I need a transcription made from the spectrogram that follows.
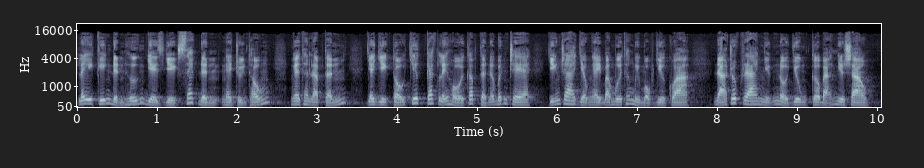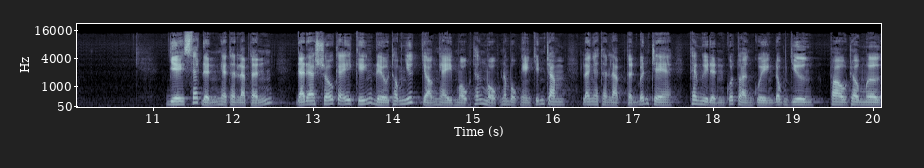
lấy ý kiến định hướng về việc xác định ngày truyền thống, ngày thành lập tỉnh và việc tổ chức các lễ hội cấp tỉnh ở Bến Tre diễn ra vào ngày 30 tháng 11 vừa qua đã rút ra những nội dung cơ bản như sau. Về xác định ngày thành lập tỉnh, đại đa số các ý kiến đều thống nhất chọn ngày 1 tháng 1 năm 1900 là ngày thành lập tỉnh Bến Tre theo nghị định của toàn quyền Đông Dương Paul Romer.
